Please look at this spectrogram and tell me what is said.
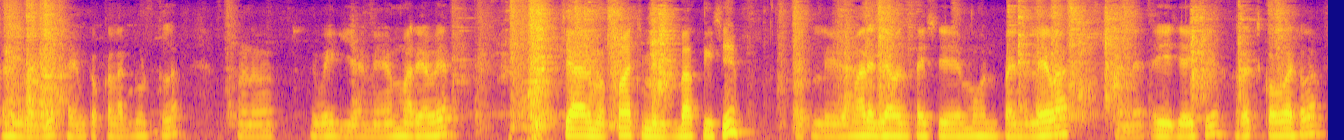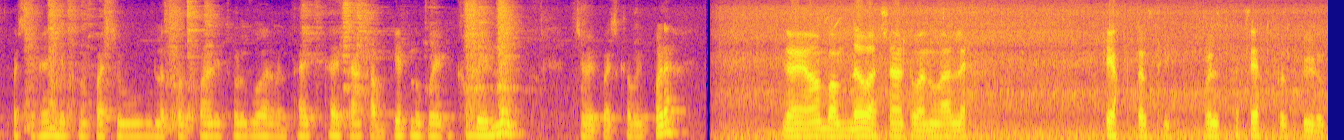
ઘણી વાર બેઠા એમ તો કલાક દોઢ કલાક, પણ વહી ગયા અને અમારે હવે ચારમાં પાંચ મિનિટ બાકી છે. એટલે મારે જવાનું થાય છે મોહનભાઈને લેવા. અને એ જાય છે રચકો વાટવા પછી હેંજકનું પાછું લગભગ પાણી થોડુંક વારવાનું થાય થાય ટાંકામાં કેટલું હોય ખબર નહીં. જોઈ પછી ખબર પડે. જાય આમ દવા છાંટવાનું હાલે. ટ્રેક્ટરથી. પેલું ટ્રેક્ટર પીડું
